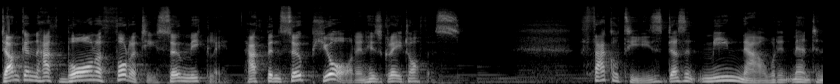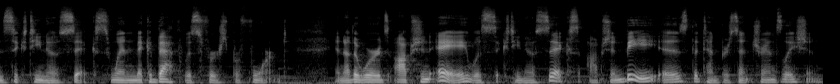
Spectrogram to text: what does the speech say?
Duncan hath borne authority so meekly, hath been so pure in his great office. Faculties doesn't mean now what it meant in 1606 when Macbeth was first performed. In other words, option A was 1606, option B is the 10% translation.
